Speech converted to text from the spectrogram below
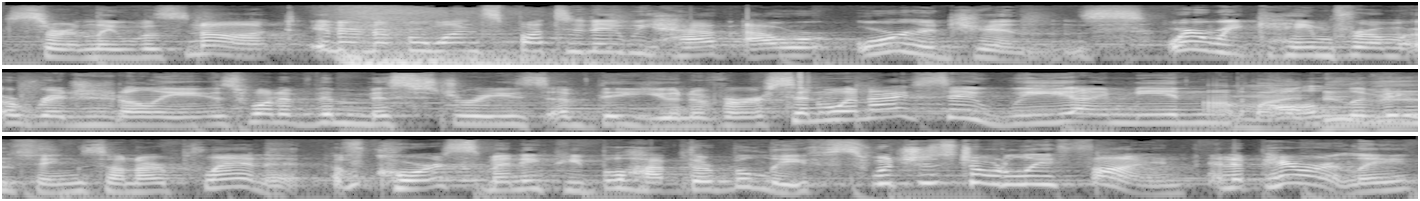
Certainly was not. In our number one spot today, we have our origins. Where we came from originally is one of the mysteries of the universe, and when I say we, I mean I all living this. things on our planet. Of course, many people have their beliefs, which is totally fine, and apparently,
